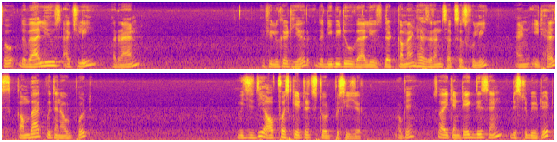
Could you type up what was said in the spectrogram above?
so the values actually ran if you look at here the db2 values that command has run successfully and it has come back with an output which is the obfuscated stored procedure. Okay? So I can take this and distribute it.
